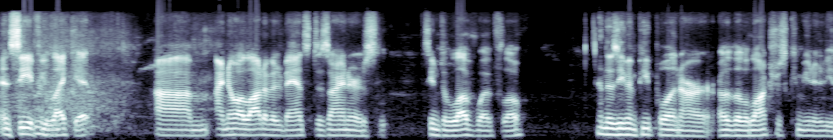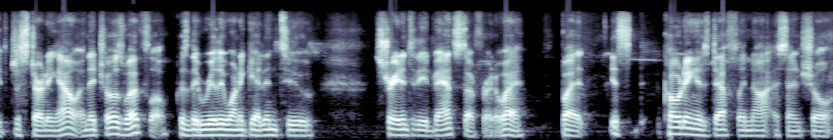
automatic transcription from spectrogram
and see if you Mhm. like it. Um, I know a lot of advanced designers seem to love Webflow, and there's even people in our, our little launchers community just starting out, and they chose Webflow because they really want to get into straight into the advanced stuff right away. But it's coding is definitely not essential,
